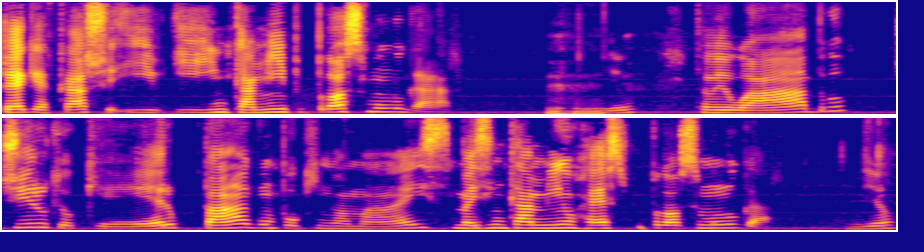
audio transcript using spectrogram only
pegue a caixa e, e encaminhe para o próximo lugar. Uhum. Entendeu? Então, eu abro, tiro o que eu quero, pago um pouquinho a mais, mas encaminho o resto para o próximo lugar. Entendeu?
